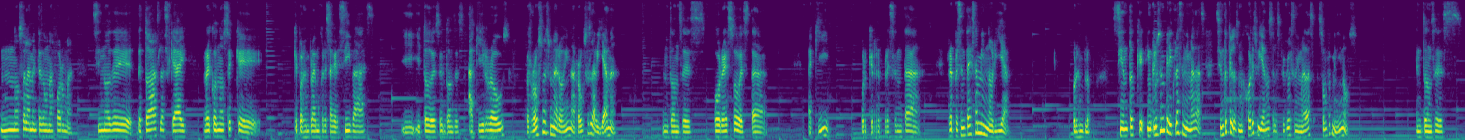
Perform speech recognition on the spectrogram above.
no solamente de una forma, sino de, de todas las que hay. Reconoce que, que, por ejemplo, hay mujeres agresivas y, y todo eso. Entonces, aquí Rose, pues Rose no es una heroína, Rose es la villana. Entonces, por eso está aquí, porque representa, representa esa minoría. Por ejemplo, siento que, incluso en películas animadas, siento que los mejores villanos de las películas animadas son femeninos. Entonces,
